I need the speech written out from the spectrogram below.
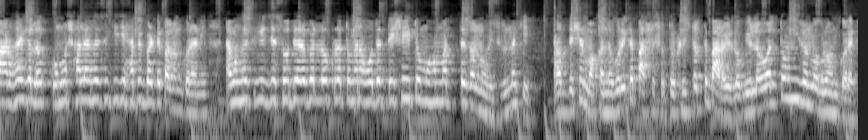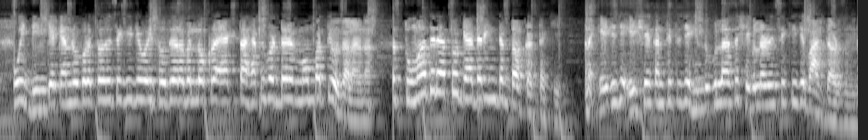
পার হয়ে গেল, কোন সালে হয়েছে কি যে হ্যাপি বার্থডে পালন করেনি? এমন হয়েছে কি যে সৌদি আরবের লোকরা তো মানে ওদের দেশেই তো মোহাম্মদের জন্ম হয়েছিল নাকি? আরব দেশের মক্কানগরীতে পাঁচশো সত্তর খ্রিস্টাব্দে বারোই রবিউল আউয়াল তো উনি জন্মগ্রহণ করে। ওই দিনকে কেন্দ্র করে তো হয়েছে কি যে ওই সৌদি আরবের লোকরা একটা হ্যাপি বার্থডে মোমবাতিও জ্বালায় না। তোমাদের এত গ্যাদারিংটার দরকারটা কি? মানে এই যে এশিয়া কান্ট্রিতে যে হিন্দুগুলো আছে সেগুলো রয়েছে কি যে বাস দেওয়ার জন্য?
